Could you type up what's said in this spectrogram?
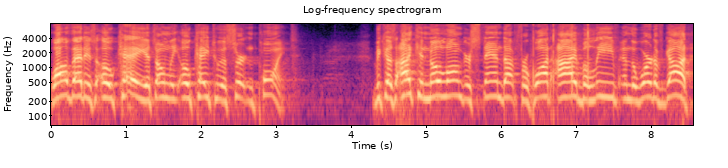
while that is okay, it's only okay to a certain point. Because I can no longer stand up for what I believe in the Word of God.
